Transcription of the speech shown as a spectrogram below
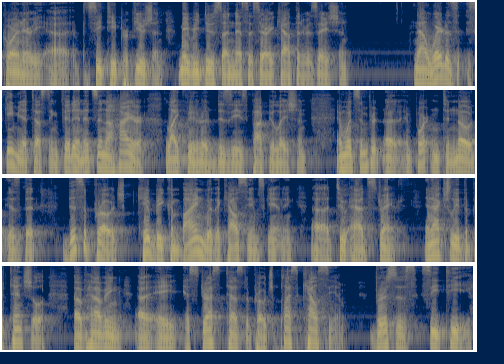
coronary uh, CT perfusion may reduce unnecessary catheterization. Now, where does ischemia testing fit in? It's in a higher likelihood of disease population. And what's imp uh, important to note is that this approach could be combined with the calcium scanning uh, to add strength. And actually, the potential of having uh, a, a, stress test approach plus calcium versus CT,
